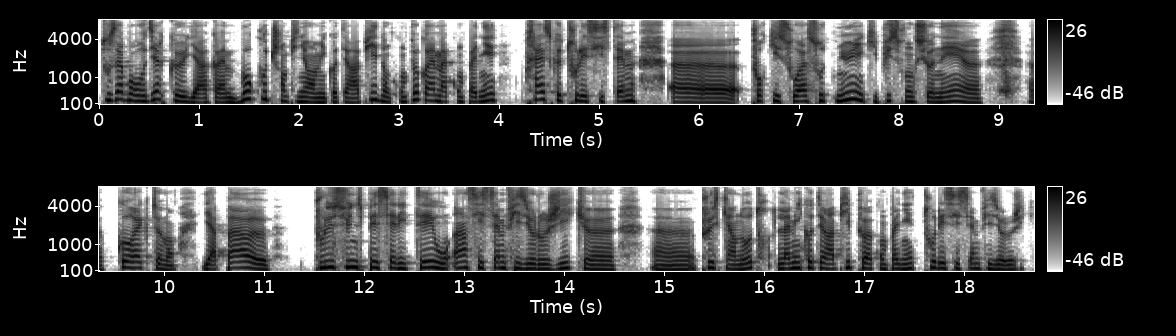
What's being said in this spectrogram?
Tout ça pour vous dire qu'il y a quand même beaucoup de champignons en mycothérapie, donc on peut quand même accompagner presque tous les systèmes euh, pour qu'ils soient soutenus et qu'ils puissent fonctionner correctement. Il n'y a pas plus une spécialité ou un système physiologique euh, euh, plus qu'un autre. La mycothérapie peut accompagner tous les systèmes physiologiques.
